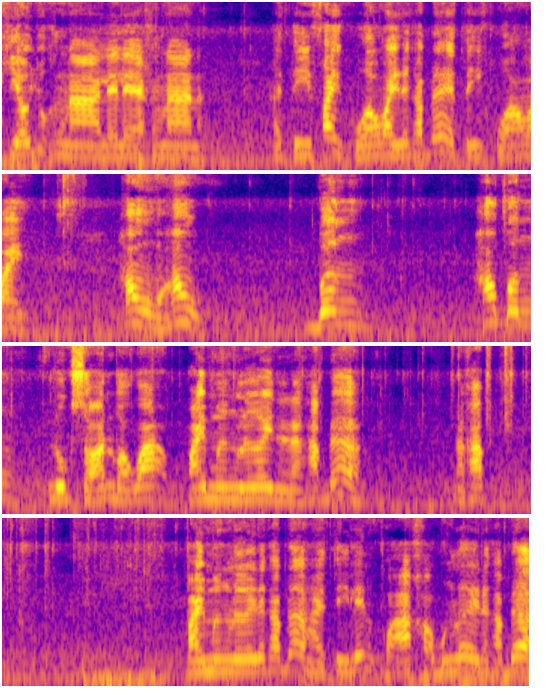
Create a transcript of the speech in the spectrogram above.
เขียวๆอยู่ข้างหน้าแลๆข้างหน้าน่ะให้ตีไฟขัวไว้นะครับเด้อตีขัวไว้เฮาเฮาเบิ่งเฮาเบิง ลูกศรบอกว่าไปเมืองเลยเนี่ยนะครับ เด้อนะครับ ไปเมืองเลยนะครับ เด้อให้ตีเล่นขวาเขาเมืองเลยนะครับ เด้อ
